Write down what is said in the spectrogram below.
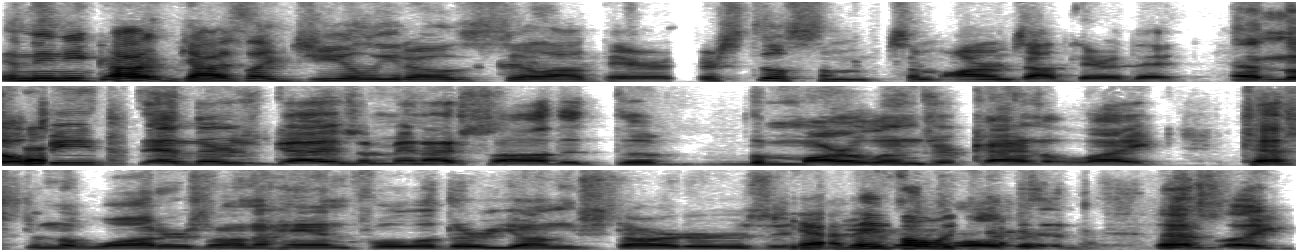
and then you got guys like Giolito still out there. There's still some some arms out there that and they'll that, be and there's guys. I mean, I saw that the the Marlins are kind of like testing the waters on a handful of their young starters. And, yeah, they've always that, that's like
